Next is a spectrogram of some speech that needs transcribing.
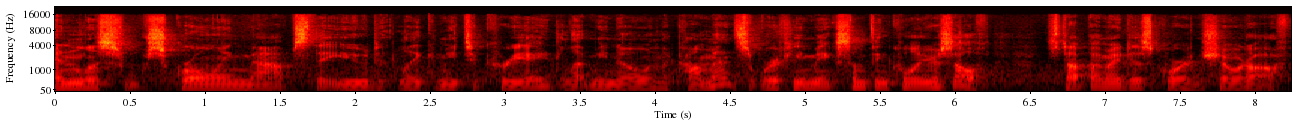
endless scrolling maps that you'd like me to create, let me know in the comments. Or if you make something cool yourself, stop by my Discord and show it off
